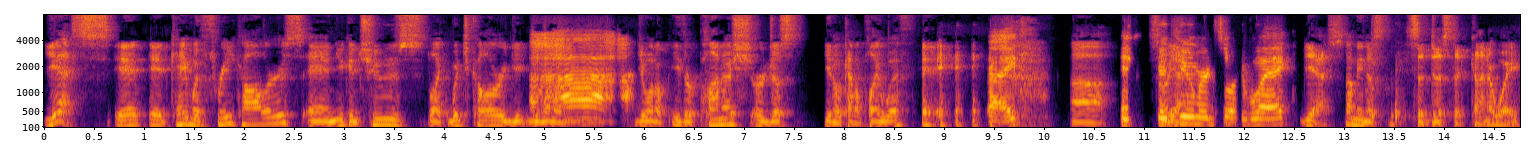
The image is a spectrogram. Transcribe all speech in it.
Yes, it it came with three collars, and you can choose like which color you, you want to Ah, you want to either punish or just you know kind of play with. right. uh, In So, good yeah. humored sort of way. Yes, I mean a sadistic kind of way.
